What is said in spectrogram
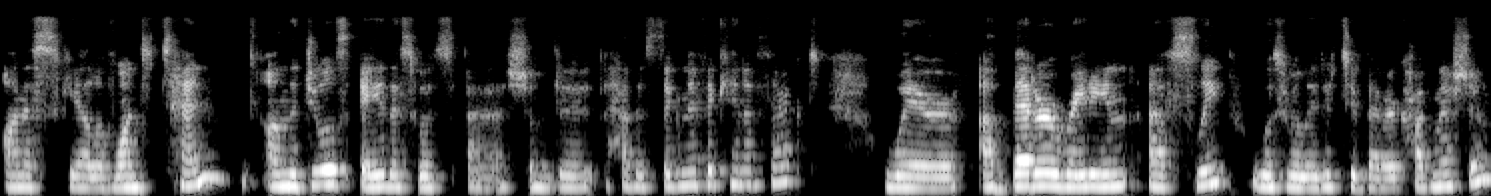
on a scale of one to 10, on the Jewels A, this was uh, shown to have a significant effect where a better rating of sleep was related to better cognition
